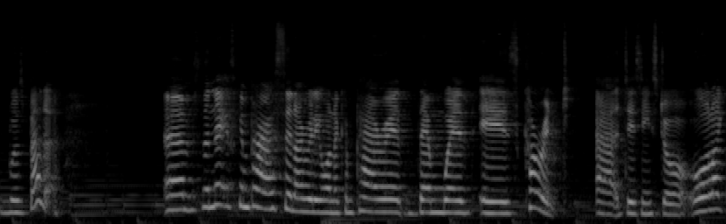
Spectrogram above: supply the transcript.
was better. Um, so the next comparison I really want to compare it them with is current uh, Disney Store or like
